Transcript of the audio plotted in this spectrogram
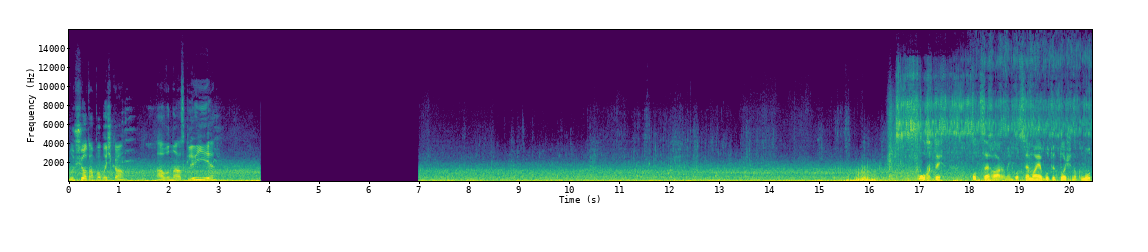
Ну що там по бичкам? А в нас клює. Ух ти! Оце гарний. Оце має бути точно кнут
